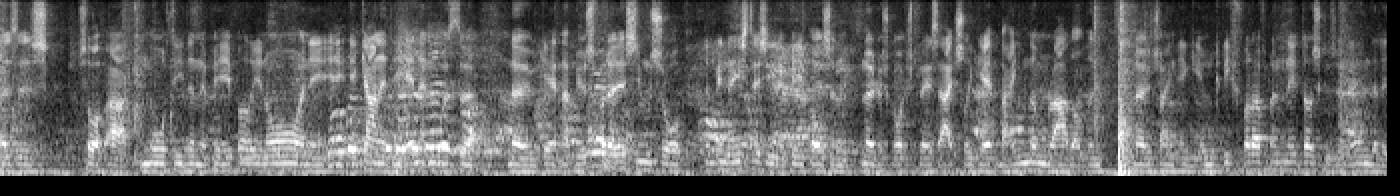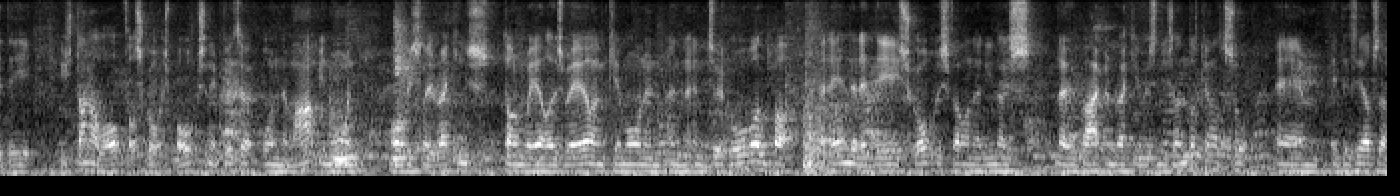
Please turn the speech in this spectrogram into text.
does is sort of noted in the paper, you know, and he, he, can't do anything with it now getting abuse for it. It seems so. It'd be nice to see the papers and now the Scottish press actually get behind him rather than now trying to give him grief for everything he does. Because at the end of the day, he's done a lot for Scottish boxing. He put it on the map, you know, and obviously Ricky's done well as well and came on and, and, and took over. But at the end of the day, Scott was filling arenas now back when Ricky was in his undercard, so um, he deserves a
